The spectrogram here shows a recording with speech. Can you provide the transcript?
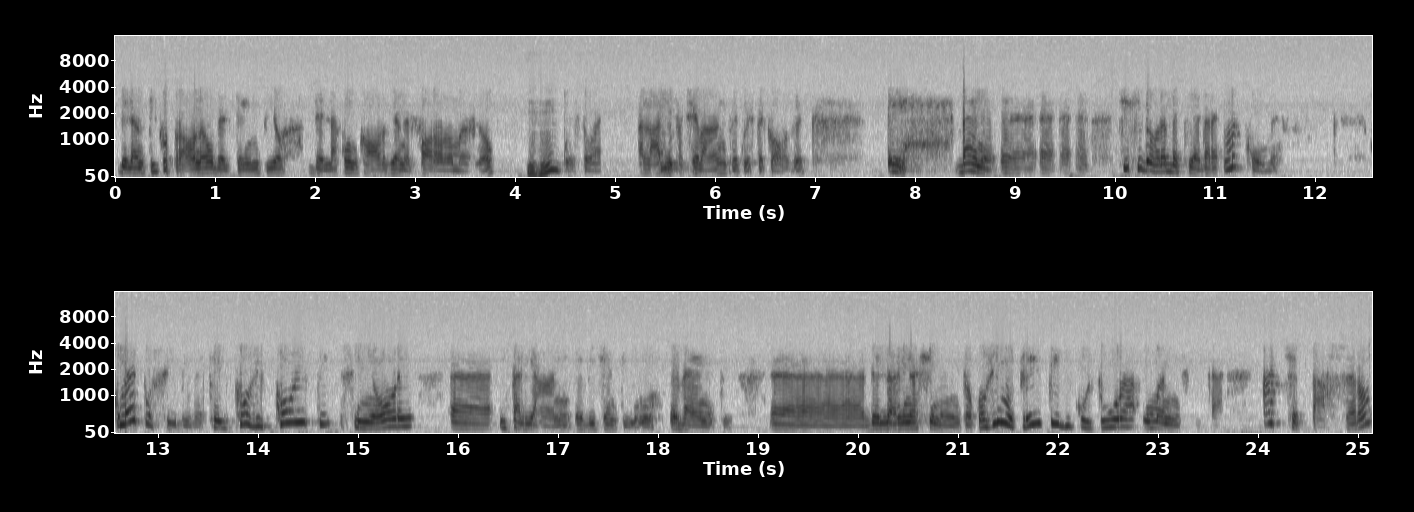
dell'antico pronao del Tempio della Concordia nel Foro Romano. Mm-hmm. Questo è, Alladio faceva anche queste cose. E, bene, eh, eh, eh, eh ci si dovrebbe chiedere, ma come? Com'è possibile che i così colti signori italiani e vicentini e veneti del Rinascimento, così nutriti di cultura umanistica, accettassero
